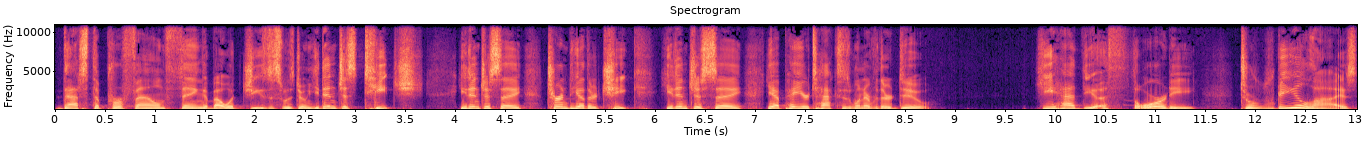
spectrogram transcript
That's the profound thing about what Jesus was doing. He didn't just teach, he didn't just say, turn the other cheek. He didn't just say, yeah, pay your taxes whenever they're due. He had the authority to realize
